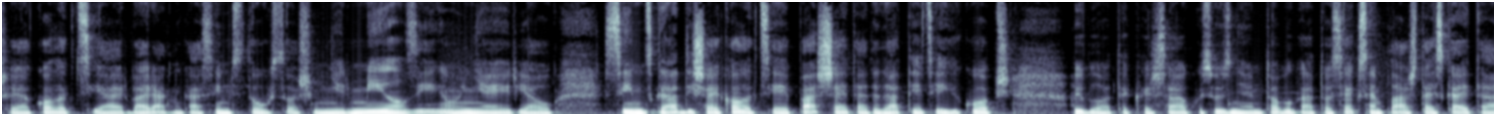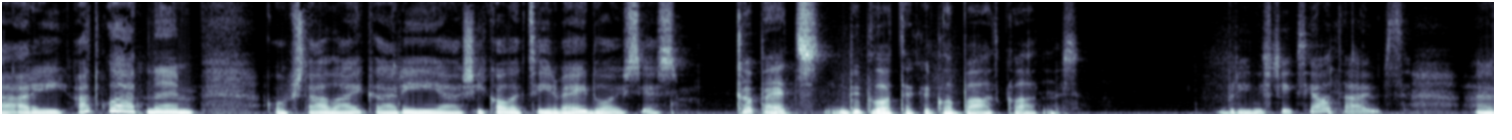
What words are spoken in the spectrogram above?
šajā kolekcijā ir vairāk nekā 100 tūkstoši. Viņi ir milzīgi, un viņai ir jau simts gadi šai kolekcijai pašai. Tātad, attiecīgi, kopš biblioteka ir sākusi uzņemt obligātos eksemplārus, tā skaitā arī atklātnēm. Kopš tā laika arī šī kolekcija ir veidojusies. Kāpēc biblioteka glabā atklātnes? Brīnišķīgs jautājums. Eh,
